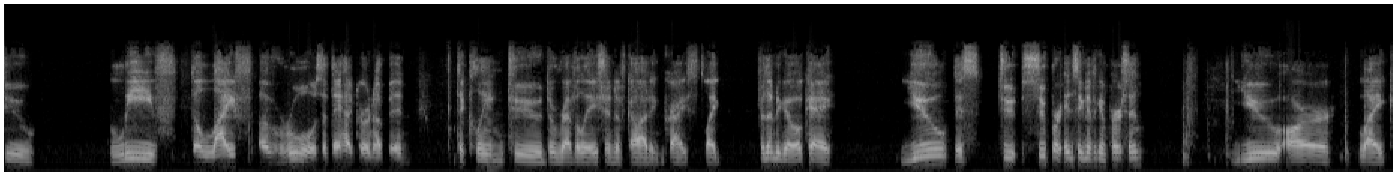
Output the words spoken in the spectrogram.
to leave the life of rules that they had grown up in to cling to the revelation of God in Christ. Like for them to go, okay, you, this too, super insignificant person, you are like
